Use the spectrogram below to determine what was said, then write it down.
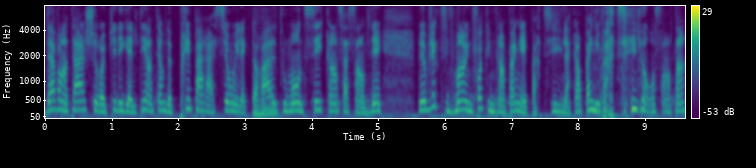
davantage sur un pied d'égalité en termes de préparation électorale. Mhm. Tout le monde sait quand ça s'en vient. Mais objectivement, une fois qu'une campagne est partie, la campagne est partie, là, on s'entend,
